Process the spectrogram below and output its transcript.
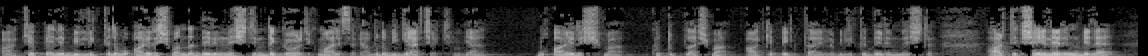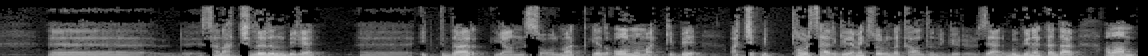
AKP ile birlikte de bu ayrışmanın da derinleştiğini de gördük maalesef. Yani bu da bir gerçek. Yani bu ayrışma, kutuplaşma AKP iktidarıyla birlikte derinleşti. Artık şeylerin bile e, sanatçıların bile e, iktidar yanlısı olmak ya da olmamak gibi açık bir tavır sergilemek zorunda kaldığını görüyoruz. Yani bugüne kadar aman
